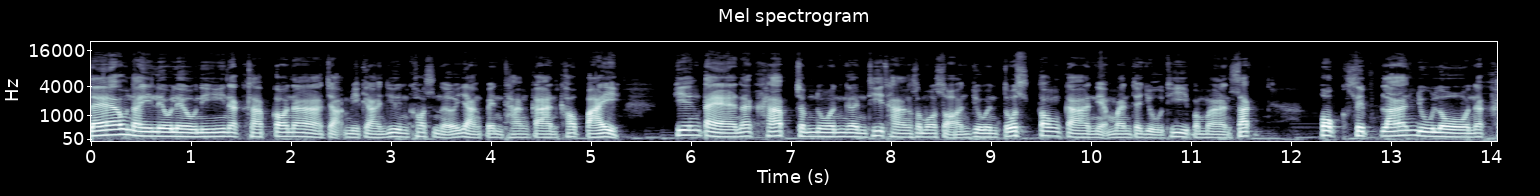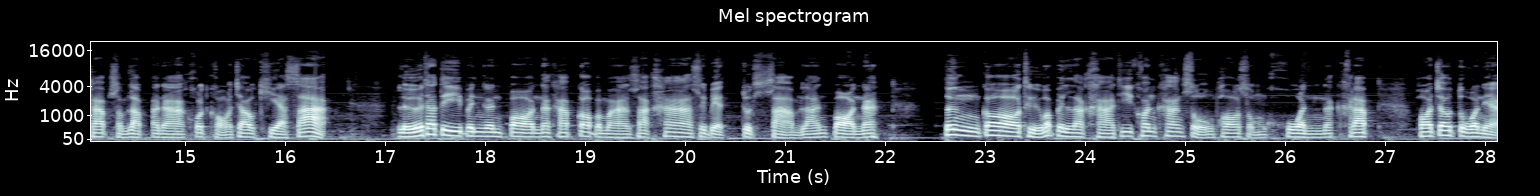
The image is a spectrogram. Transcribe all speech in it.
แล้วในเร็วๆนี้นะครับก็น่าจะมีการยื่นข้อเสนออย่างเป็นทางการเข้าไป เพียงแต่นะครับจำนวนเงินที่ทางสโมสรยูเวนตุสต้องการเนี่ยมันจะอยู่ที่ประมาณสัก 60 ล้านยูโรนะครับสำหรับอนาคตของเจ้าเคียซ่าหรือถ้าตีเป็นเงินปอนนะครับก็ประมาณสัก 51.3 ล้านปอนนะซึ่งก็ถือว่าเป็นราคาที่ค่อนข้างสูงพอสมควรนะครับเพราะเจ้าตัวเนี่ย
